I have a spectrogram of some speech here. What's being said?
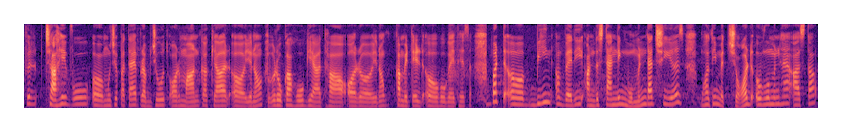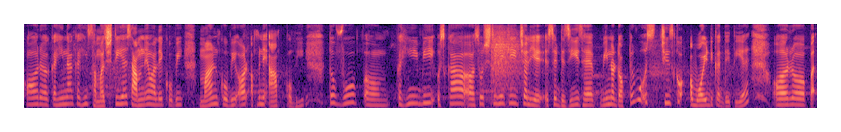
फिर चाहे वो अ, मुझे पता है प्रभजोत और मान का क्या यू नो रोका हो गया था और यू नो कमिटेड हो गए थे। But been a very understanding woman that she is बहुत ही मेच्योर्ड वुमन है आस्था और कहीं ना कहीं समझती है सामने वाले को भी मान को भी और अपने आप को भी। तो वो अ, कहीं भी उसका अ, सोचती है कि चलिए इसे डिज़ीज़ है बीन अ डॉक्टर वो उस चीज़ को अवॉइड कर देती है। और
